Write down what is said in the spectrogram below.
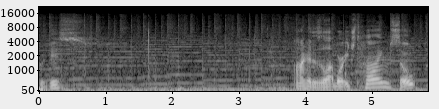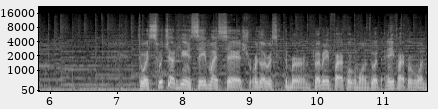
Bugis. Head does a lot more each time, so... Do I switch out here and save my Sash, or do I risk the burn? Do I have any Fire Pokemon? Do I have any Fire Pokemon?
